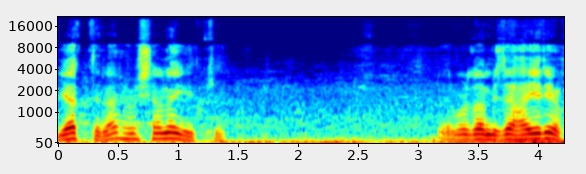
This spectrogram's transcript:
Yattılar. Hoşlarına gitti. E, Buradan bize hayır yok.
